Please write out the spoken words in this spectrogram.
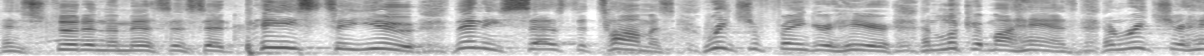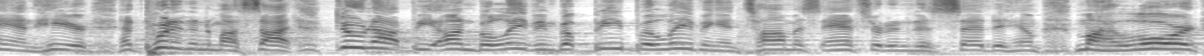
and stood in the midst and said, Peace to you. Then he says to Thomas, Reach your finger here and look at my hands, and reach your hand here and put it into my side. Do not be unbelieving, but be believing. And Thomas answered and said to him, My Lord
